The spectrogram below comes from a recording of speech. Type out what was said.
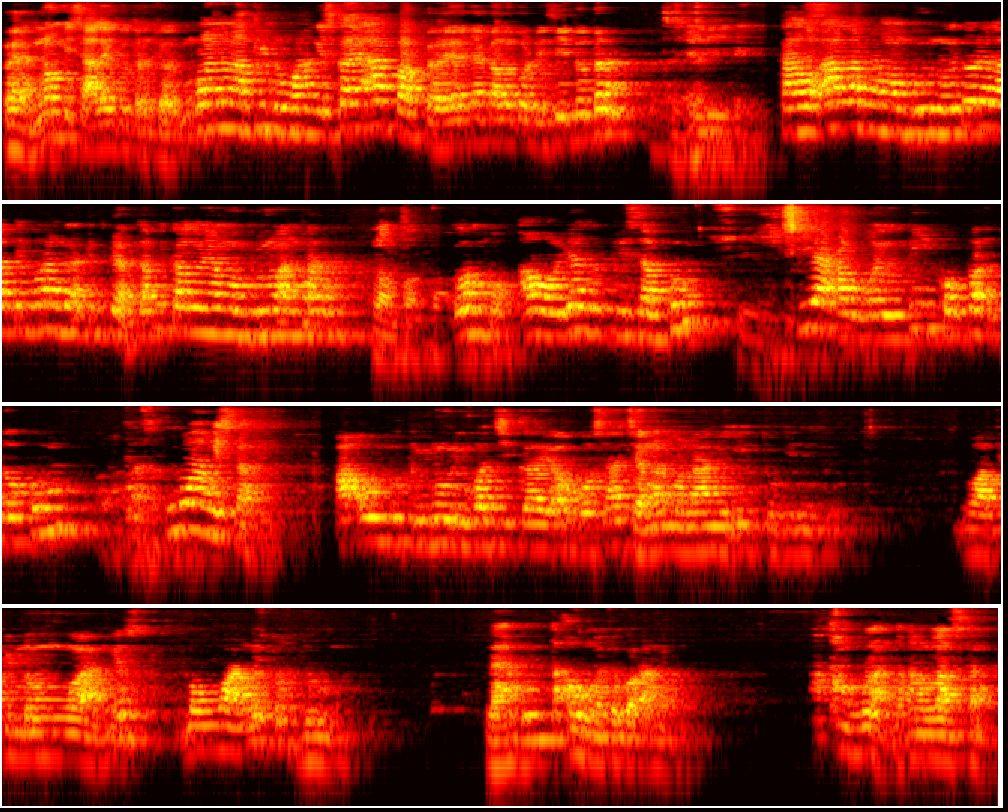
Bayangno misalnya itu terjadi, mulai nabi nangis kayak apa bahayanya kalau kondisi itu terjadi? Kalau alam yang membunuh itu relatif orang nggak dendam, tapi kalau yang membunuh antar kelompok, kelompok awalnya lebih sabun, sia awalnya kopak dokum, nangis nabi. Aku binuri wajika ya Allah, saya jangan menangis itu gini. Wabi nangis, mau terus dulu. Lah aku tahu mau coba Quran. Patang bulan, patang bulan setengah.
